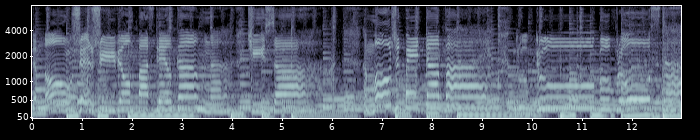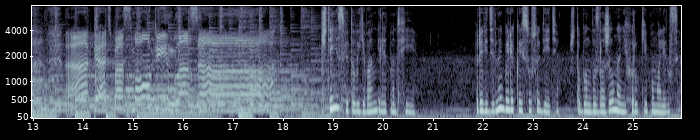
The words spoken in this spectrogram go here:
Давно уже живем по стрелкам на часах Святого Евангелия от Матфея – Приведены были к Иисусу дети, чтобы Он возложил на них руки и помолился.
